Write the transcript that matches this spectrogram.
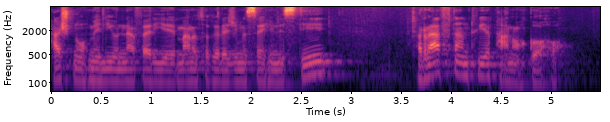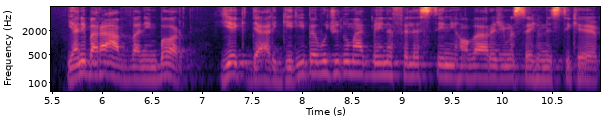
8 9 میلیون نفری مناطق رژیم صهیونیستی رفتن توی پناهگاه ها یعنی برای اولین بار یک درگیری به وجود اومد بین فلسطینی ها و رژیم صهیونیستی که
